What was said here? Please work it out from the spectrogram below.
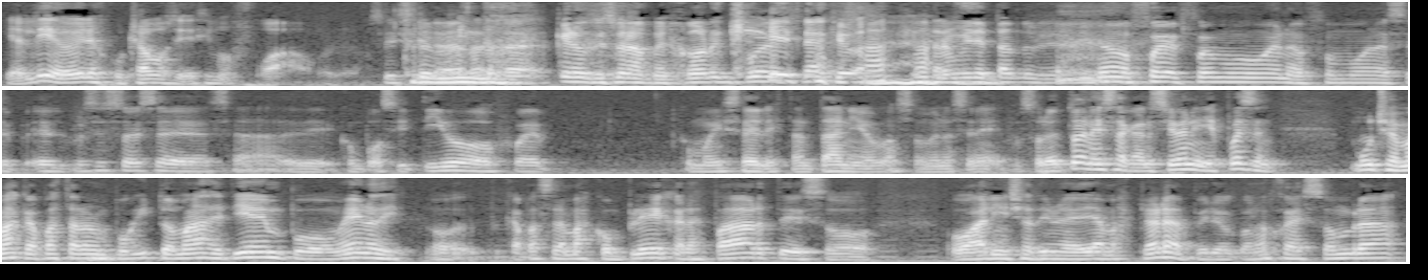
y al día de hoy la escuchamos y decimos, wow. Sí, sí, la Tremendo. verdad, la- Creo que suena mejor que Fue- la que va a terminar estando en el. No, fue, fue muy bueno, fue muy bueno. ese- el proceso ese o sea, de compositivo fue, como dice él, instantáneo, más o menos. en- sobre todo en esa canción y después en mucho más, capaz tardar un poquito más de tiempo o menos, o capaz ser más compleja las partes o, o alguien ya tiene una idea más clara, pero con Hoja de Sombra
